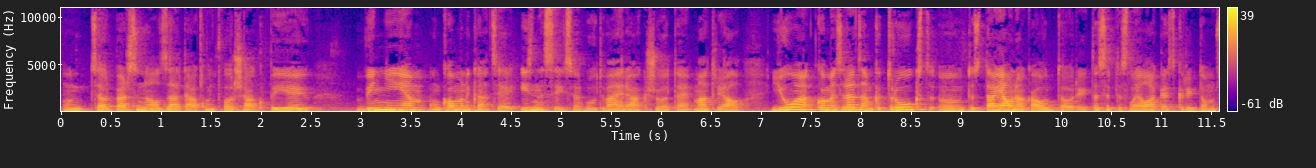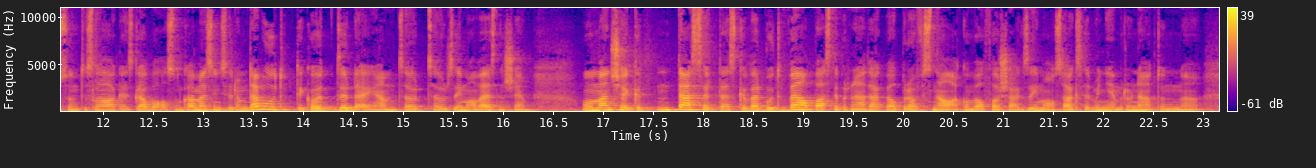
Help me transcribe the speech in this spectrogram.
un caur personalizētāku un foršāku pieeju viņiem un komunikācijai iznesīs varbūt vairāk šo materiālu. Jo, ko mēs redzam, ka trūkst, uh, tas tā jaunākā auditorija, tas ir tas lielākais kritums un tas lielākais gabals. Un kā mēs viņus varam dabūt, tikko dzirdējām caur, caur zīmola vēstnešiem. Un man šķiet, ka nu, tas ir tas, ka varbūt vēl pastiprinātāk, vēl profesionālāk un vēl foršāk zīmols sāks ar viņiem runāt un, uh,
